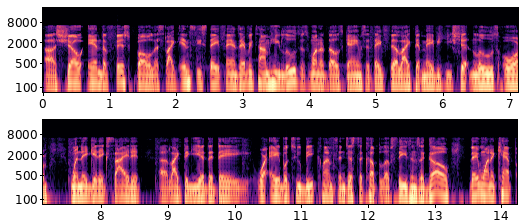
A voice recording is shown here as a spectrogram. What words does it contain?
uh, show in the Fishbowl. It's like NC State fans, every time he loses one of those games that they feel like that maybe he shouldn't lose or when they get excited, uh, like the year that they were able to beat Clemson just a couple of seasons ago. They want to cap-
